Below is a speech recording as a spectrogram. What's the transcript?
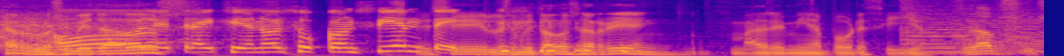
Claro, los Oh, invitados. le traicionó el Sí, subconsciente. sí, los invitados se ríen. Madre mía, pobrecillo. Lapsus.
